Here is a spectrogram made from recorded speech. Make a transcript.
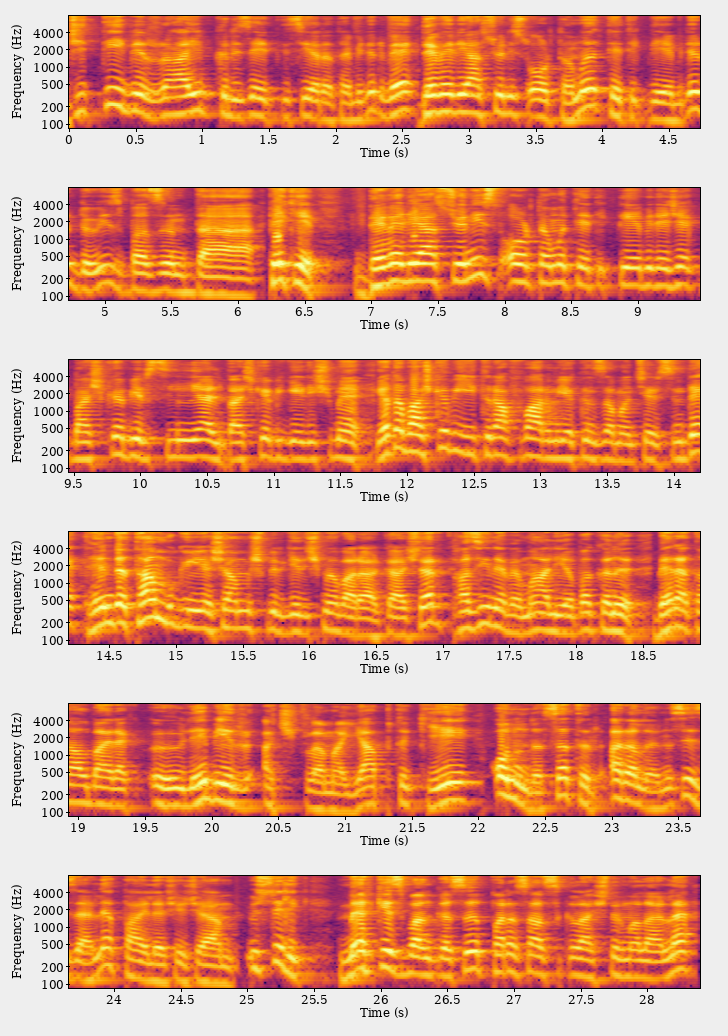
ciddi bir rahip krizi etkisi yaratabilir ve devalüasyonist ortamı tetikleyebilir döviz bazında. Peki devalüasyonist ortamı tetikleyebilecek başka bir sinyal, başka bir gelişme ya da başka bir itiraf var mı yakın zaman içerisinde? Hem de tam bugün yaşanmış bir gelişme var arkadaşlar. Hazine ve Maliye Bakanı Berat Albayrak öyle bir açıklama yaptı ki onun da satır aralarını sizlerle paylaşacağım. Üstelik Merkez Bankası parasal sıkılaştırmalarla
